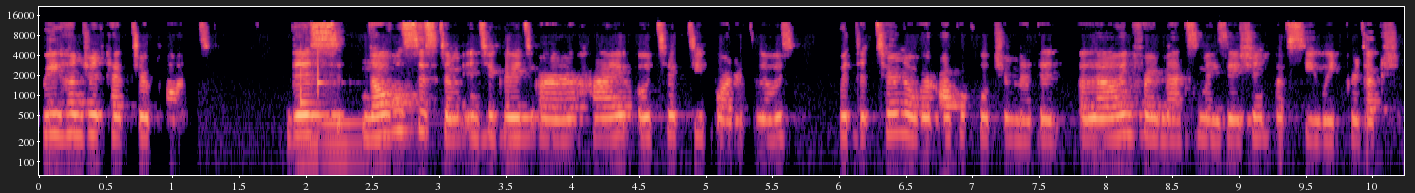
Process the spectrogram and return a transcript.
300 hectare pond. This novel system integrates our high OTEC deep water flows with the turnover aquaculture method, allowing for maximization of seaweed production.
